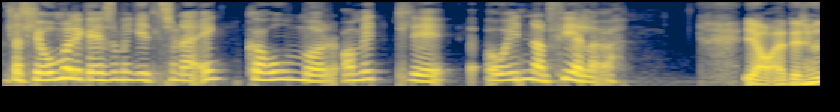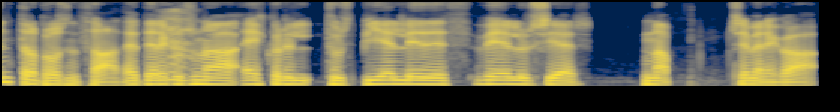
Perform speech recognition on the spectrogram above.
Þetta hljóma líka í svo mikið svona enga húmor á milli og innan félaga. Já, þetta er 100% það. Þetta er eitthvað svona, eitthvað, þú veist, bjöliðið velur sér nafn sem er eitthvað,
